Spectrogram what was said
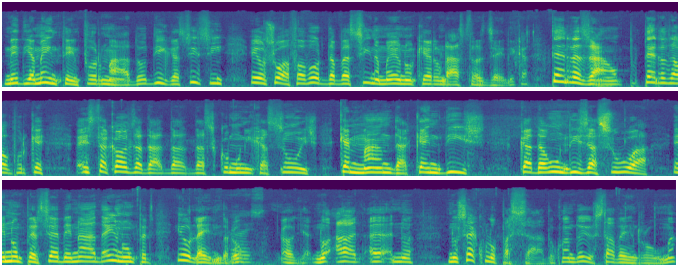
mediamente informado, diga sì sì, io sono a favore da vacina ma io non quero da AstraZeneca. Tem razão, tem razão, porque esta coisa da, da, das comunicações, quem manda, quem diz, cada um diz a sua e non percebe nada. Io, non per- io lembro, olha, no, ah, ah, no, no século passado, quando io stavo in Roma,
